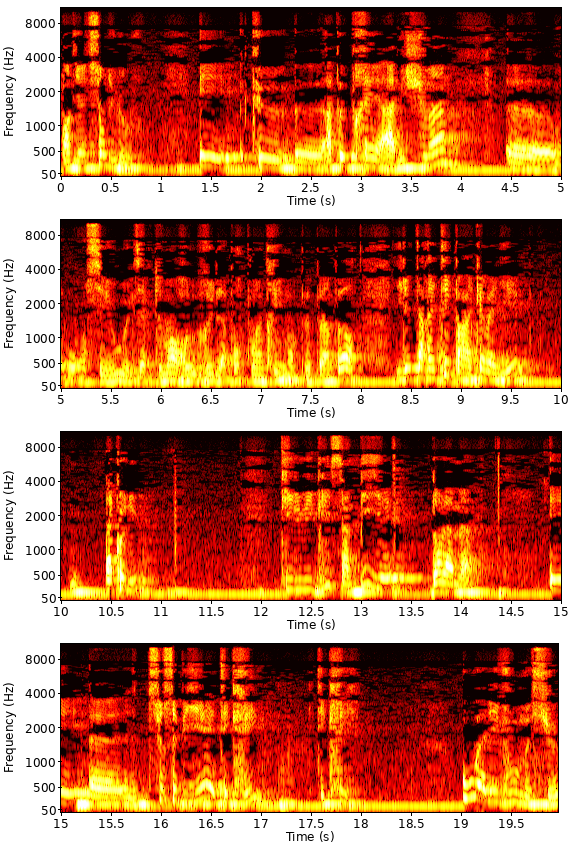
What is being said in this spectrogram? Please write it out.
en direction du Louvre, et que à peu près à mi-chemin, on sait où exactement, rue, de la Pourpointerie, mais peu, peu importe, il est arrêté par un cavalier inconnu qui lui glisse un billet dans la main. Et sur ce billet est écrit écrit Où allez-vous, monsieur?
